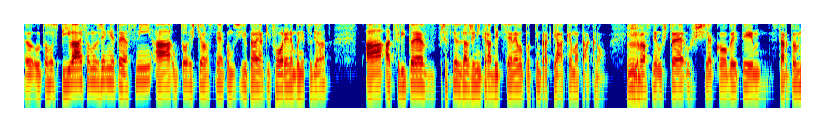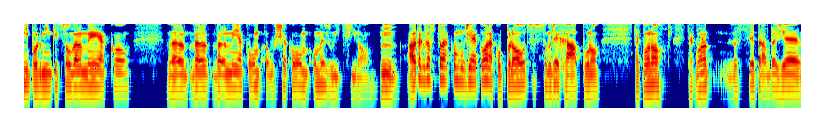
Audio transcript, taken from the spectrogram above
e, u toho zpíváš samozřejmě, to je jasný a u toho ještě vlastně jako musíš vypadat nějaký fóry nebo něco dělat a, a celý to je přesně v zavřený krabici nebo pod tím prakťákem a tak no. Hmm. Že vlastně už to je, už jakoby ty startovní podmínky jsou velmi jako vel, vel, velmi jako, už jako omezující, no. Hmm. Ale tak zase to jako může jako nakopnout, co samozřejmě chápu, no. Tak ono, tak ono zase je pravda, že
